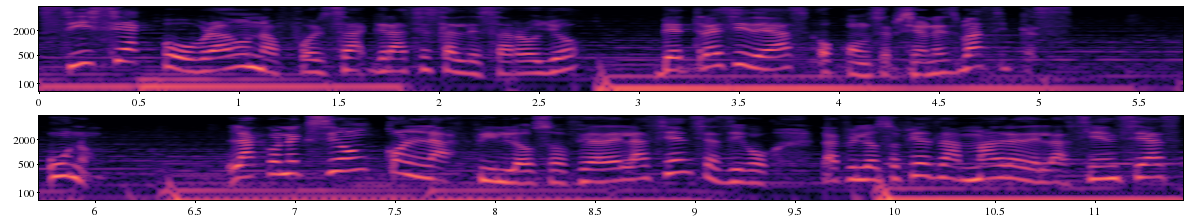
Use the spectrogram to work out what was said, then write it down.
sí se ha cobrado una fuerza gracias al desarrollo de tres ideas o concepciones básicas. Uno, la conexión con la filosofía de las ciencias. Digo, la filosofía es la madre de las ciencias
